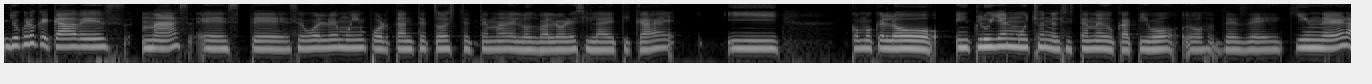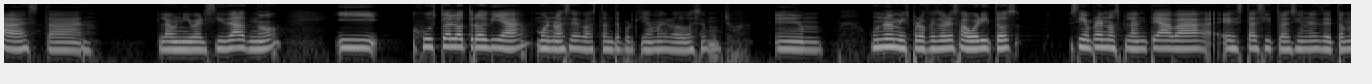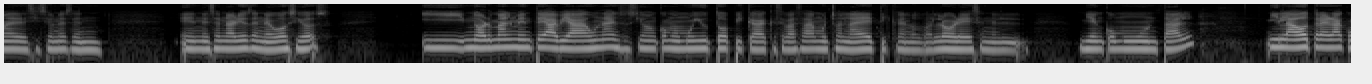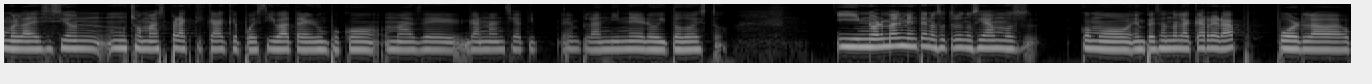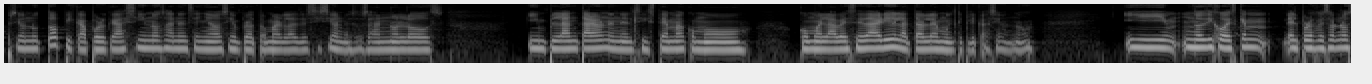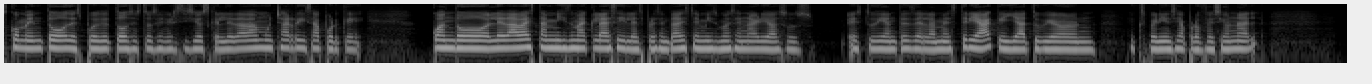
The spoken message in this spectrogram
yo creo que cada vez más este, se vuelve muy importante todo este tema de los valores y la ética y como que lo incluyen mucho en el sistema educativo desde kinder hasta la universidad, ¿no? Y justo el otro día, bueno, hace bastante porque ya me gradué hace mucho, em, uno de mis profesores favoritos siempre nos planteaba estas situaciones de toma de decisiones en, en escenarios de negocios y normalmente había una decisión como muy utópica que se basaba mucho en la ética, en los valores, en el bien común, tal. Y la otra era como la decisión mucho más práctica que pues iba a traer un poco más de ganancia en plan dinero y todo esto. Y normalmente nosotros nos íbamos como empezando la carrera por la opción utópica, porque así nos han enseñado siempre a tomar las decisiones, o sea, no los implantaron en el sistema como, como el abecedario y la tabla de multiplicación, ¿no? Y nos dijo, es que el profesor nos comentó después de todos estos ejercicios que le daba mucha risa porque cuando le daba esta misma clase y les presentaba este mismo escenario a sus estudiantes de la maestría que ya tuvieron experiencia profesional,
